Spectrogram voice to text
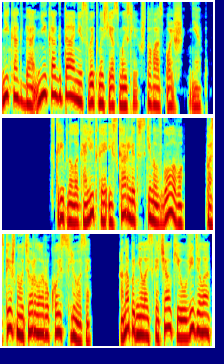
«Никогда, никогда не свыкнусь я с мыслью, что вас больше нет». Скрипнула калитка, и Скарлетт, вскинув голову, поспешно утерла рукой слезы. Она поднялась с качалки и увидела,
